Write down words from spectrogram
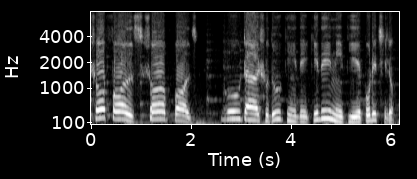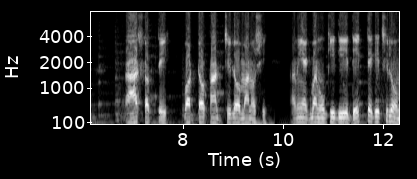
সব ফলস সব ফলস বউটা শুধু কেঁদে কেঁদে নেতিয়ে পড়েছিল। তা সত্যি বড্ড কাঁদছিল মানসী। আমি একবার উঁকি দিয়ে দেখতে গেছিলাম।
